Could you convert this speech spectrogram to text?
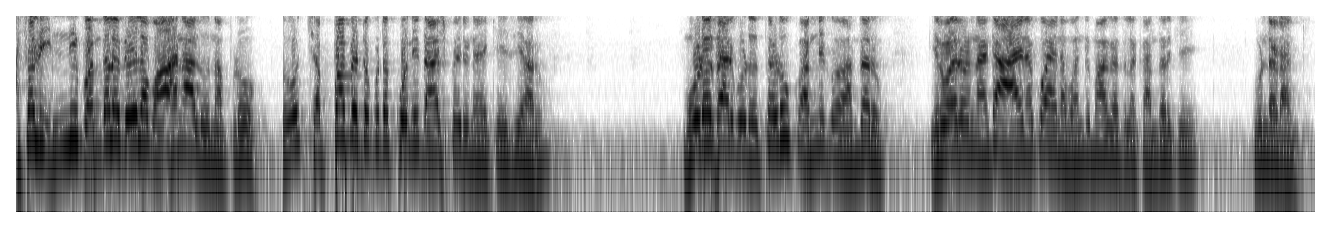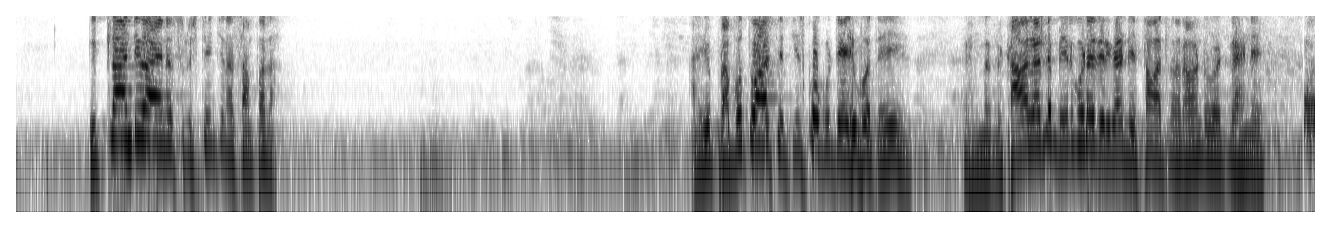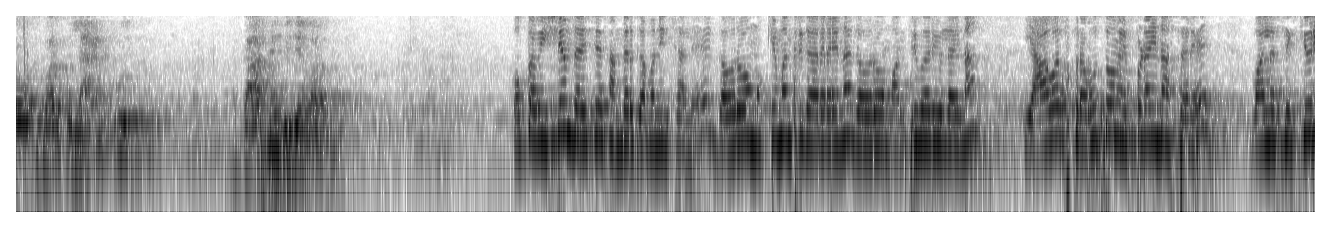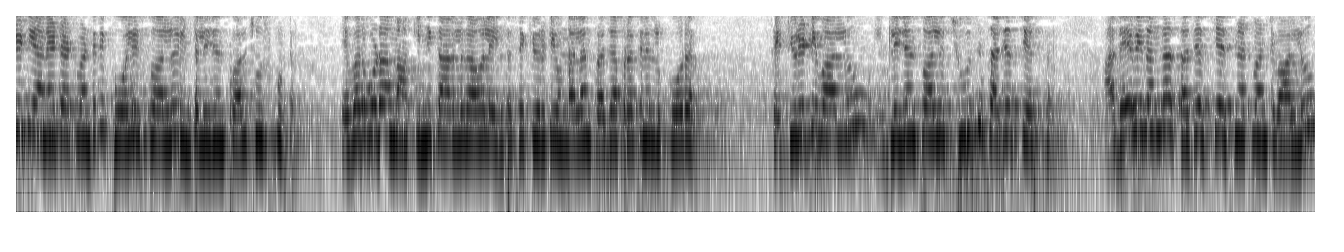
అసలు ఇన్ని వందల వేల వాహనాలు ఉన్నప్పుడు చెప్పా పెట్టకుండా కొని దాచిపెట్టినాయి కేసీఆర్. మూడోసారి కూడా వస్తాడు అన్ని అందరూ. ఇరవై రెండు అంటే ఆయనకు ఆయన వంది మాగతులకు అందరికీ ఉండడానికి. ఇట్లాంటివి ఆయన సృష్టించిన సంపద. అది ప్రభుత్వ ఆస్తి తీసుకోకుంటే వెళ్ళిపోతే కావాలంటే మీరు కూడా తిరగండి ఇస్తాం అట్లా రౌండ్ కొట్టండి. రండి కాశీ విజయవాడ. ఒక్క విషయం దయచేసి అందరు గమనించాలి. గౌరవ ముఖ్యమంత్రి గారైనా గౌరవ మంత్రివర్యులైనా యావత్ ప్రభుత్వం ఎప్పుడైనా సరే వాళ్ళ సెక్యూరిటీ అనేటటువంటిది పోలీస్ వాళ్ళు ఇంటెలిజెన్స్ వాళ్ళు చూసుకుంటారు. ఎవరు కూడా మాకు ఇన్ని కార్లు కావాలి ఇంత సెక్యూరిటీ ఉండాలని ప్రజాప్రతినిధులు కోరరు. సెక్యూరిటీ వాళ్ళు ఇంటెలిజెన్స్ వాళ్ళు చూసి సజెస్ట్ చేస్తారు. అదేవిధంగా సజెస్ట్ చేసినటువంటి వాళ్ళు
